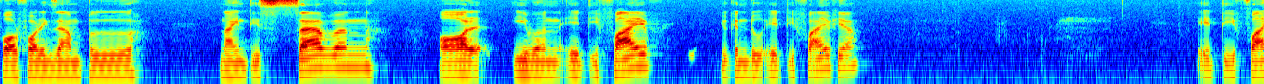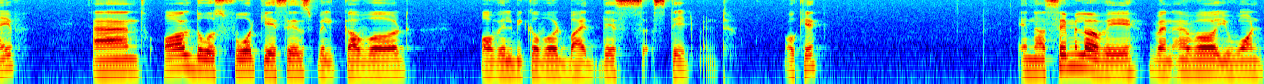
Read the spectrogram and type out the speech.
for for example 97 or even 85 you can do 85 here. 85 and all those four cases will covered or will be covered by this statement. Okay? In a similar way whenever you want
